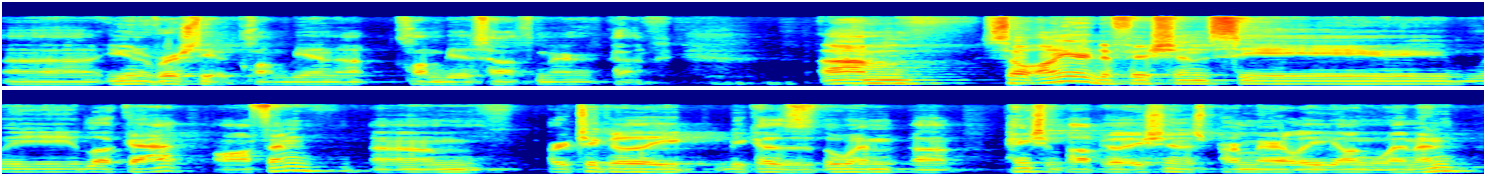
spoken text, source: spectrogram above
uh, University of Columbia, not Columbia, South America. Um, so iron deficiency we look at often, um, particularly because the women, uh, patient population is primarily young women.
